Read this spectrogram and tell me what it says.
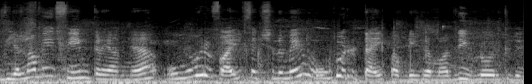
இது எல்லாமே சேம் கிடையாதுங்க. ஒவ்வொரு ஃபைல் செக்ஷனுமே ஒவ்வொரு டைப் அப்படிங்கிற மாதிரி இவ்வளோ இருக்குது.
